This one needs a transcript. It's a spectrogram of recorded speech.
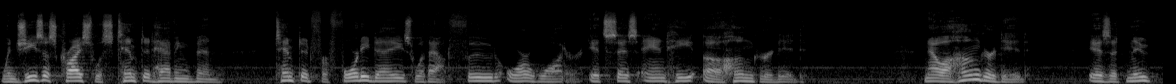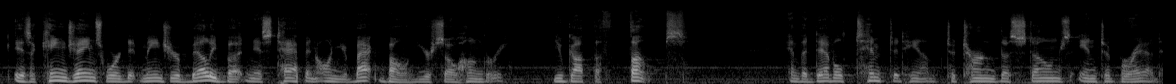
When Jesus Christ was tempted, having been tempted for 40 days without food or water. It says, and he a hungered. Now, a hungered is a new is a King James word that means your belly button is tapping on your backbone. You're so hungry. You got the thumps. And the devil tempted him to turn the stones into bread.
